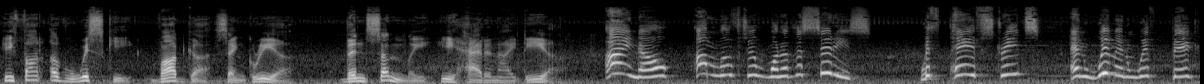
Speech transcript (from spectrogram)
He thought of whiskey, vodka, sangria. Then suddenly he had an idea. I know! I'll move to one of the cities with paved streets and women with big.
